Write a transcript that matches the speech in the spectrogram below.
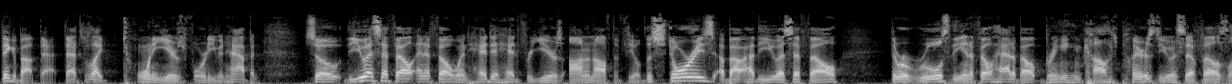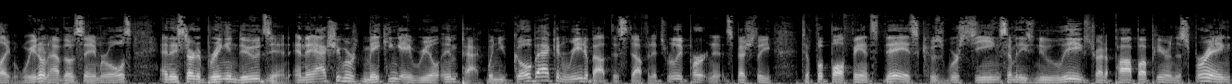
think about that. That's like 20 years before it even happened. So the USFL, NFL went head to head for years on and off the field. The stories about how the USFL there were rules the NFL had about bringing in college players. The USFL's like, we don't have those same rules. And they started bringing dudes in and they actually were making a real impact. When you go back and read about this stuff, and it's really pertinent, especially to football fans today, is because we're seeing some of these new leagues try to pop up here in the spring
